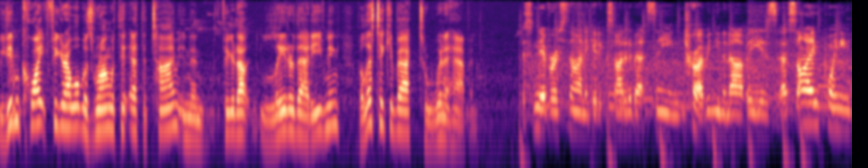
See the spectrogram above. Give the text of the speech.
We didn't quite figure out what was wrong with it at the time and then figured out later that evening, but let's take you back to when it happened. It's never a sign to get excited about seeing driving in an RV is a sign pointing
